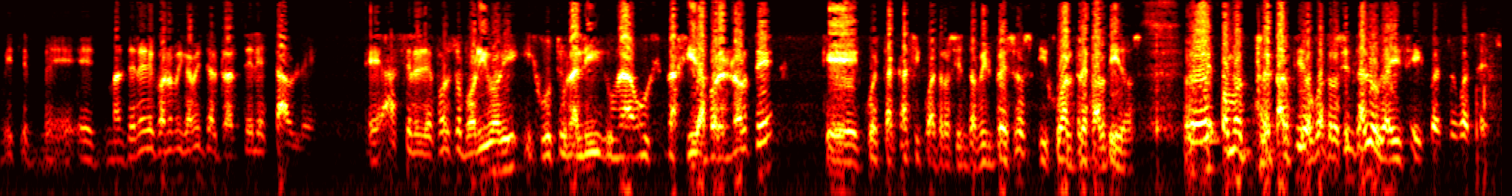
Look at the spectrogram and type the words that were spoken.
viste, eh, mantener económicamente al plantel estable, eh, hacer el esfuerzo por Ibori y justo una, liga, una, una gira por el norte que cuesta casi 400 mil pesos y jugar tres partidos. como tres partidos, 400 lucas, y sí, cuesta, cuesta eso.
